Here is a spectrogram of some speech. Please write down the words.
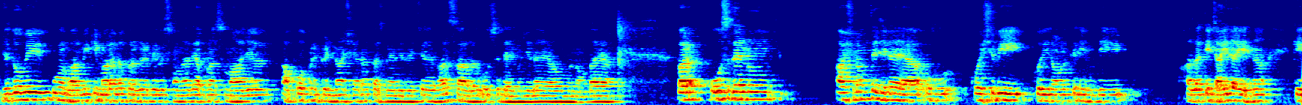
ਜਦੋਂ ਵੀ ਭੂਆ ਵਾਲਮੀਕੀ ਮਹਾਰਾਜ ਦਾ ਪ੍ਰਗਟ ਦਿਵਸ ਆਉਂਦਾ ਤੇ ਆਪਣਾ ਸਮਾਜ ਆਪੋ ਆਪਣੇ ਪਿੰਡਾਂ, ਸ਼ਹਿਰਾਂ, ਕਸਬਿਆਂ ਦੇ ਵਿੱਚ ਹਰ ਸਾਲ ਉਸ ਦਿਨ ਨੂੰ ਜਿਹੜਾ ਆ ਉਹ ਮਨਾਉਂਦਾ ਆ। ਪਰ ਉਸ ਦਿਨ ਨੂੰ ਆਸ਼ਰਮ ਤੇ ਜਿਹੜਾ ਆ ਉਹ ਕੁਝ ਵੀ ਕੋਈ ਰੌਣਕ ਨਹੀਂ ਹੁੰਦੀ। ਹਾਲਾਂਕਿ ਚਾਹੀਦਾ ਇਦਾਂ ਕਿ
